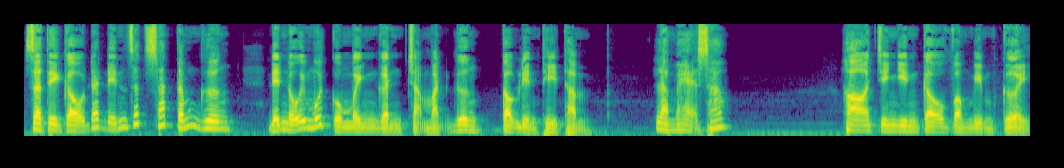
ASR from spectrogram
Giờ thì cậu đã đến rất sát tấm gương. Đến nỗi mũi của mình gần chạm mặt gương, cậu liền thì thầm. Là mẹ sao? Họ chỉ nhìn cậu và mỉm cười.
